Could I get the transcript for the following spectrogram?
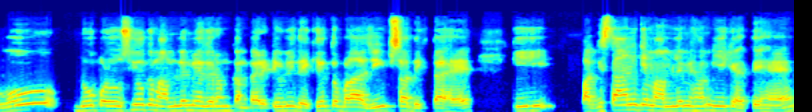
वो दो पड़ोसियों के मामले में अगर हम कंपैरेटिवली देखें तो बड़ा अजीब सा दिखता है कि पाकिस्तान के मामले में हम ये कहते हैं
